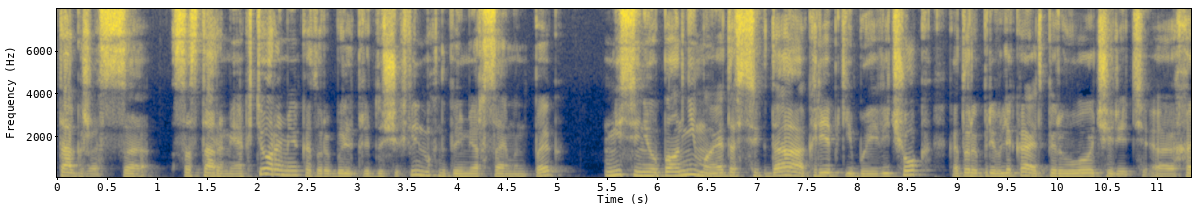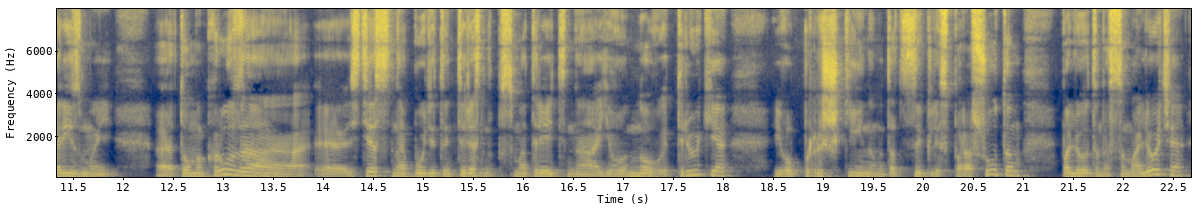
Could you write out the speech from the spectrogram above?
Также с, со старыми актерами, которые были в предыдущих фильмах, например, Саймон Пегг. Миссия невыполнима – это всегда крепкий боевичок, который привлекает в первую очередь э, харизмой э, Тома Круза. Э, естественно, будет интересно посмотреть на его новые трюки, его прыжки на мотоцикле с парашютом, полеты на самолете.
